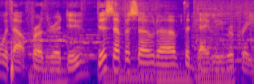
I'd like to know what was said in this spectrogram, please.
without further ado, this episode of the Daily Reprieve.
